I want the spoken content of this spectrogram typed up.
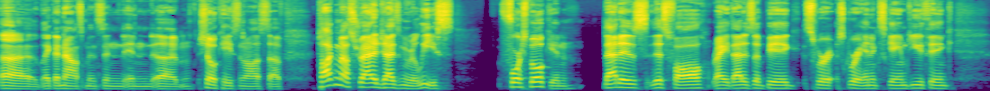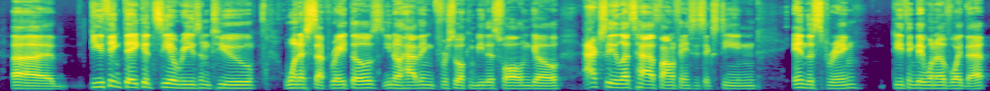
uh, like announcements and and um, showcase and all that stuff. Talking about strategizing release, Forspoken, that is this fall, right? That is a big Square, Square Enix game. Do you think? Uh, do you think they could see a reason to want to separate those? You know, having Forspoken be this fall and go. Actually, let's have Final Fantasy 16 in the spring. Do you think they want to avoid that?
